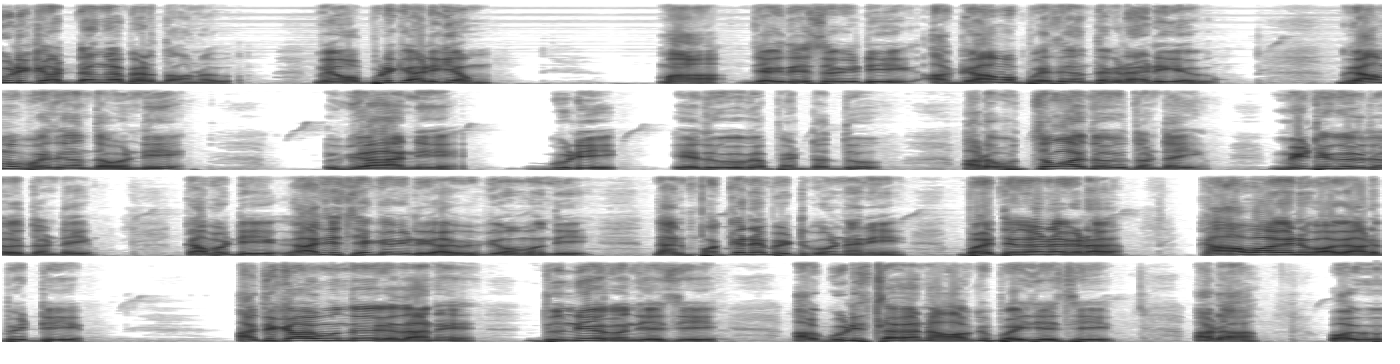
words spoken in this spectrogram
గుడికి అడ్డంగా పెడతా ఉన్నారు. మేము అప్పటికి అడిగాం. మా జగదీశ్వర్ రెడ్డి ఆ గ్రామ ప్రజలంతా ఇక్కడ అడిగారు. గ్రామ ప్రజలంతా ఉండి విగ్రహాన్ని గుడి ఎదురుగా పెట్టద్దు. ఆడ ఉత్సవాలు జరుగుతుంటాయి మీటింగులు జరుగుతుంటాయి. కాబట్టి రాజశేఖర రెడ్డి గారి విగ్రహం ఉంది. దాన్ని పక్కనే పెట్టుకోండి అని కూడా కావాలని వారు ఆడ పెట్టి అధికారం ఉంది కదా అని దుర్నియోగం చేసి ఆ గుడి స్థలాన్ని ఆక్యుపై చేసి ఆడ వారు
